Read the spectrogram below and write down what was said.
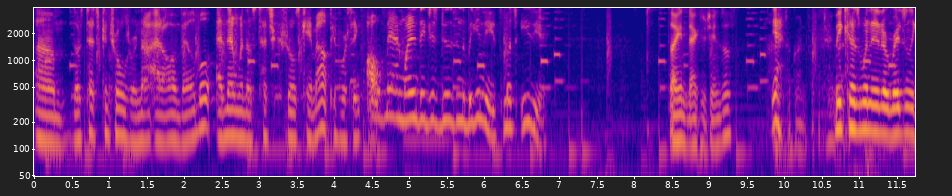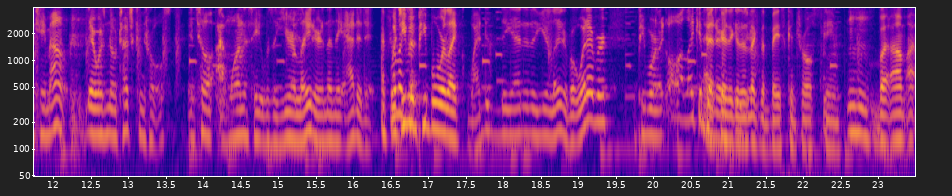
Um, those touch controls were not at all available. And then when those touch controls came out, people were saying, "Oh man, why didn't they just do this in the beginning? It's much easier." So I can actually change those. Yeah. Go ahead and fucking change that. Because when it originally came out, there was no touch controls until I want to say it was a year later, and then they added it. Which like even that- people were like, "Why did they add it a year later?" But whatever. People were like, "Oh, I like it better." crazy It's because it's like the base control scheme. Mhm. But um, I,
